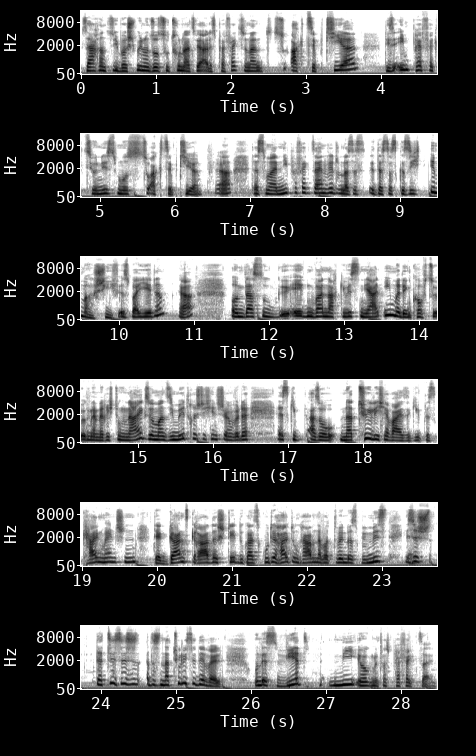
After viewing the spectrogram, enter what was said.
Sachen zu überspielen und so zu tun, als wäre alles perfekt, sondern zu akzeptieren, diese Imperfektionismus zu akzeptieren, ja, dass man nie perfekt sein wird und dass, es, dass das Gesicht immer schief ist bei jedem, ja, und dass du irgendwann nach gewissen Jahren immer den Kopf zu irgendeiner Richtung neigst, wenn man symmetrisch dich hinstellen würde. Es gibt, also natürlicherweise gibt es keinen Menschen, der ganz gerade steht. Du kannst gute Haltung haben, aber wenn du das bemisst, ist es das ist, ist das Natürlichste der Welt. Und es wird nie irgendetwas perfekt sein.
